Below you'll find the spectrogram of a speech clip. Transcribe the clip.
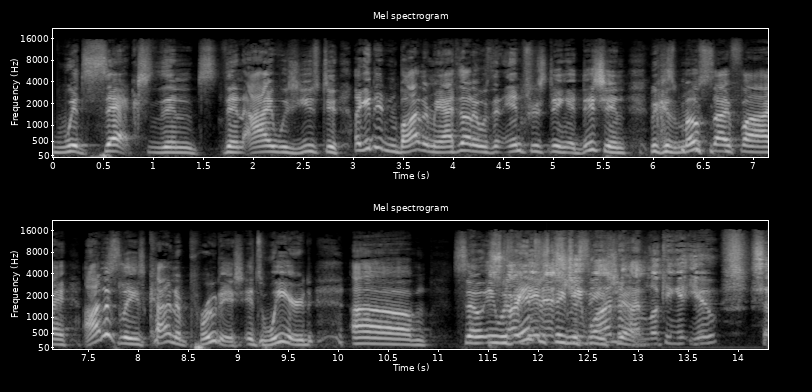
with sex than than I was used to. Like it didn't bother me. I thought it was an interesting addition because most sci-fi, honestly, is kind of prudish. It's weird. Um, so it was Stargate interesting to see a show. I'm looking at you. So,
